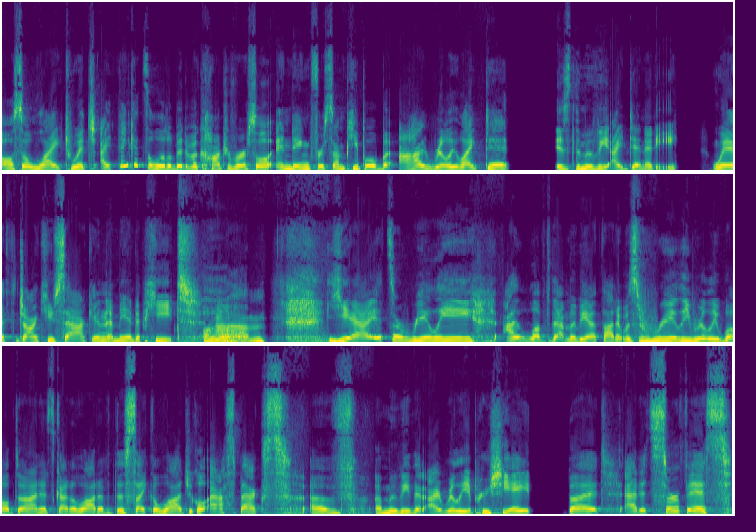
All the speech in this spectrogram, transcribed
also liked which i think it's a little bit of a controversial ending for some people but i really liked it is the movie identity with John Cusack and Amanda Peet. Oh. Um, yeah, it's a really, I loved that movie. I thought it was really, really well done. It's got a lot of the psychological aspects of a movie that I really appreciate. But at its surface,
